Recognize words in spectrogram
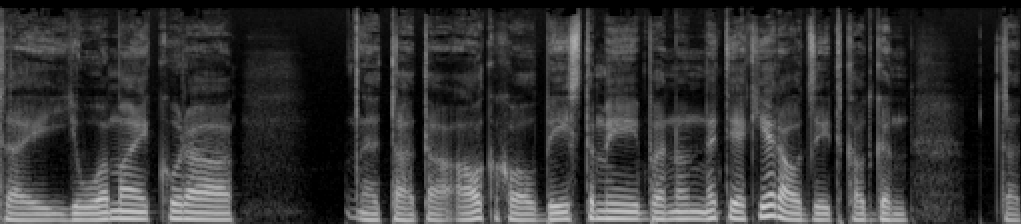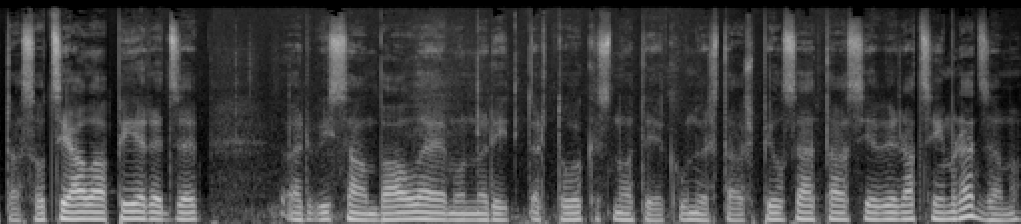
tai jomai, kurā eh, tā, tā alkohola bīstamība nu, netiek ieraudzīta, kaut gan tā, tā sociālā pieredze ar visām ballēm un arī ar to, kas notiek universitāšu pilsētās, jau ir acīm redzama.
